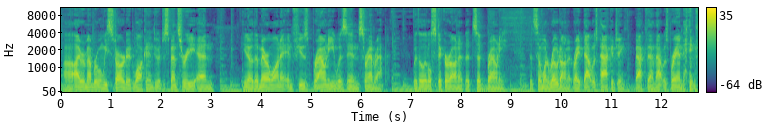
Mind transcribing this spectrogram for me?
Uh, I remember when we started walking into a dispensary and, you know, the marijuana infused brownie was in saran wrap with a little sticker on it that said brownie that someone wrote on it, right? That was packaging back then. That was branding.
